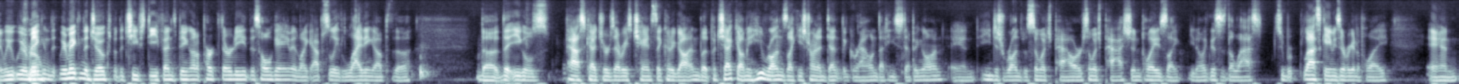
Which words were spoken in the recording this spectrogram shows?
and we, we were True. making the, we were making the jokes, but the Chiefs defense being on a perk thirty this whole game and like absolutely lighting up the the the Eagles pass catchers every chance they could have gotten. But Pacheco, I mean, he runs like he's trying to dent the ground that he's stepping on, and he just runs with so much power, so much passion. Plays like you know, like this is the last super last game he's ever going to play, and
